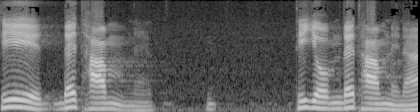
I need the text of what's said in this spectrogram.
ที่ได้ทำเนี่ยที่โยมได้ทำเนี่ยนะ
